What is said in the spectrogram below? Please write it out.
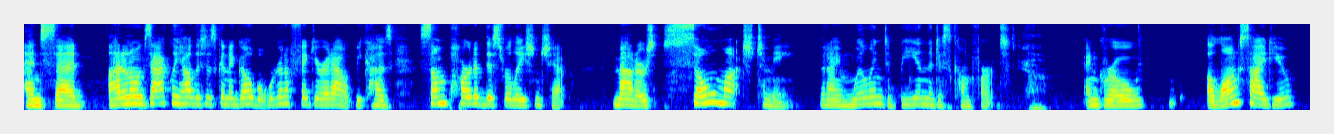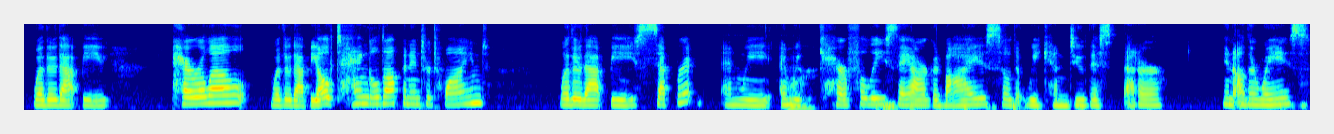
and said, I don't know exactly how this is going to go, but we're going to figure it out because some part of this relationship matters so much to me that I'm willing to be in the discomfort Yeah. and grow alongside you, whether that be parallel, whether that be all tangled up and intertwined, whether that be separate and we and we carefully say our goodbyes so that we can do this better in other ways.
